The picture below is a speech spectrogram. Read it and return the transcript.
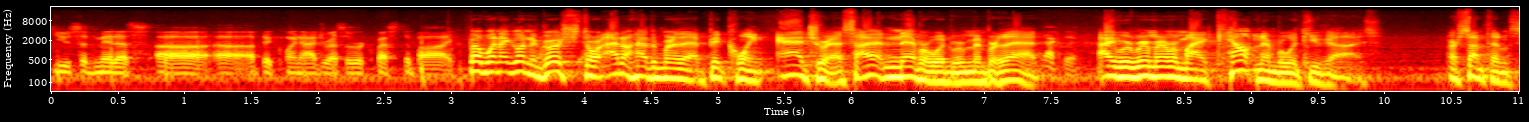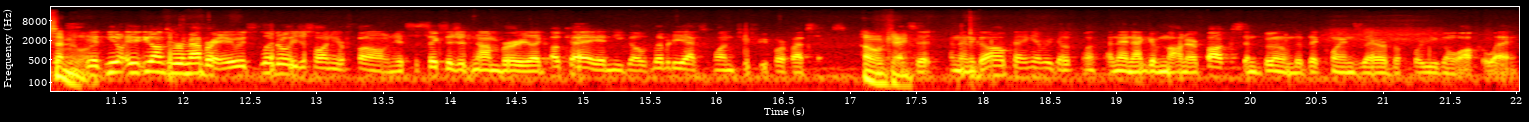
you submit us uh, a Bitcoin address, a request to buy. But when I go in the grocery store, I don't have to remember that Bitcoin address. I never would remember that. Exactly. I would remember my account number with you guys, or something similar. It- you, don't, you don't have to remember it. It's literally just on your phone. It's a six-digit number. You're like, okay, and you go Liberty X one two three four five six. Oh, okay. That's it. And then you go, okay, here we go. And then I give them a hundred bucks, and boom, the Bitcoin's there before you can walk away.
